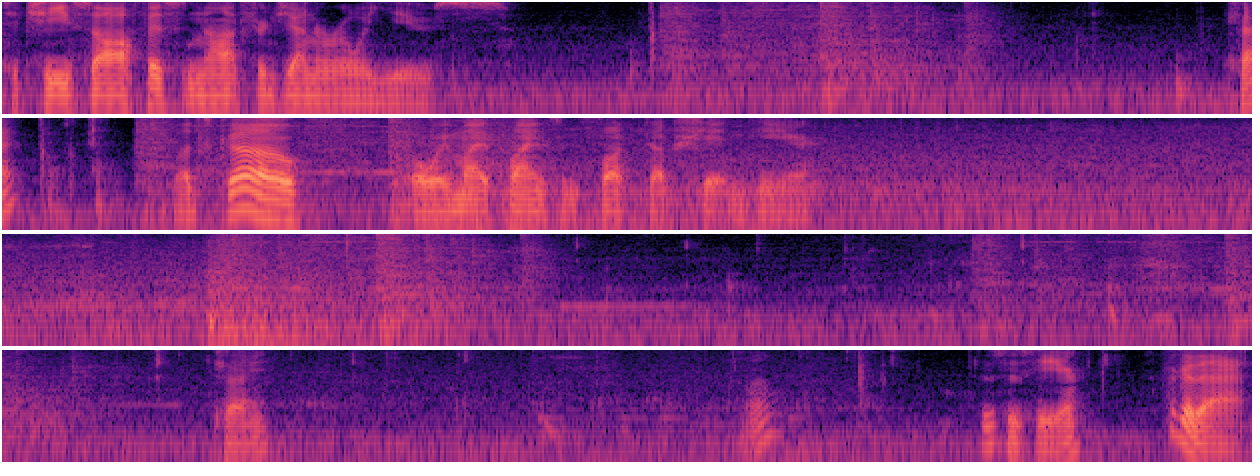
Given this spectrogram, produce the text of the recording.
To Chief's office, not for general use. Okay. Let's go. Or we might find some fucked up shit in here. Okay. Well, this is here. Look at that.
